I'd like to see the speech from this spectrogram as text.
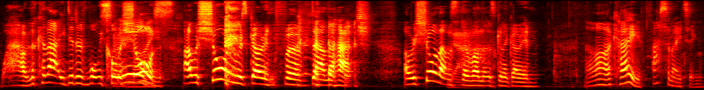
Wow, look at that. He did a, what we call a So Sean. nice. I was sure he was going for down the hatch. I was sure that was the one that was going to go in. Oh, okay. Fascinating.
